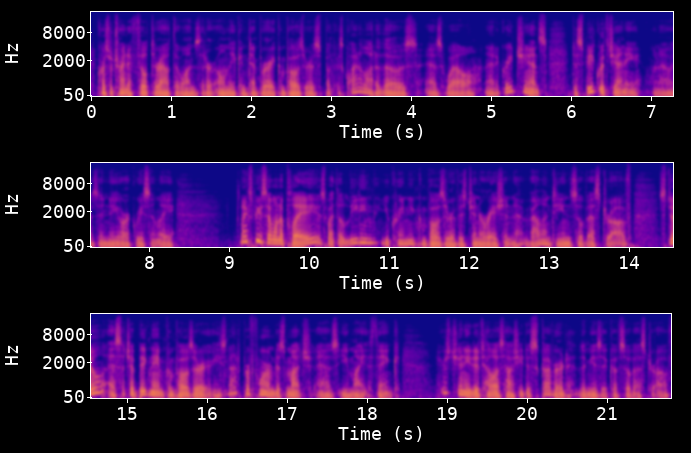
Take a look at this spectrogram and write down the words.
Of course, we're trying to filter out the ones that are only contemporary composers, but there's quite a lot of those as well. And I had a great chance to speak with Jenny when I was in New York recently. The next piece I want to play is by the leading Ukrainian composer of his generation, Valentin Silvestrov. Still, as such a big name composer, he's not performed as much as you might think. Here's Jenny to tell us how she discovered the music of Silvestrov.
